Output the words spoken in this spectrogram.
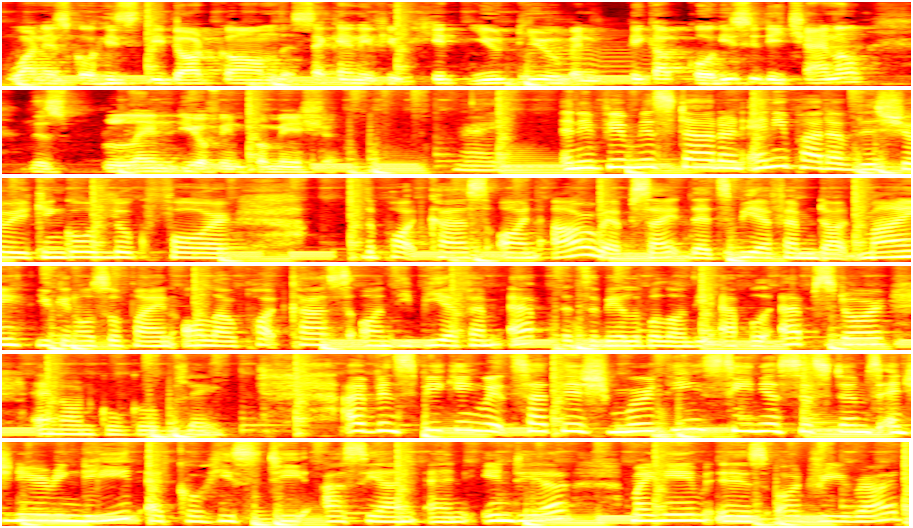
One is cohesity.com. The second, if you hit YouTube and pick up Cohesity channel, there's plenty of information. Right. And if you missed out on any part of this show, you can go look for the podcast on our website. That's bfm.my. You can also find all our podcasts on the BFM app that's available on the Apple App Store and on Google Play. I've been speaking with Sathish Murthy, Senior Systems Engineering Lead at Cohesity ASEAN and India. My name is Audrey Raj,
